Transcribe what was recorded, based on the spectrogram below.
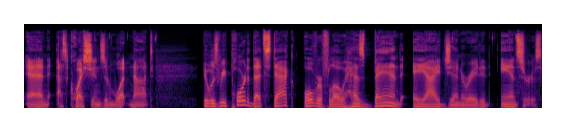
and ask questions and whatnot. It was reported that Stack Overflow has banned AI generated answers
